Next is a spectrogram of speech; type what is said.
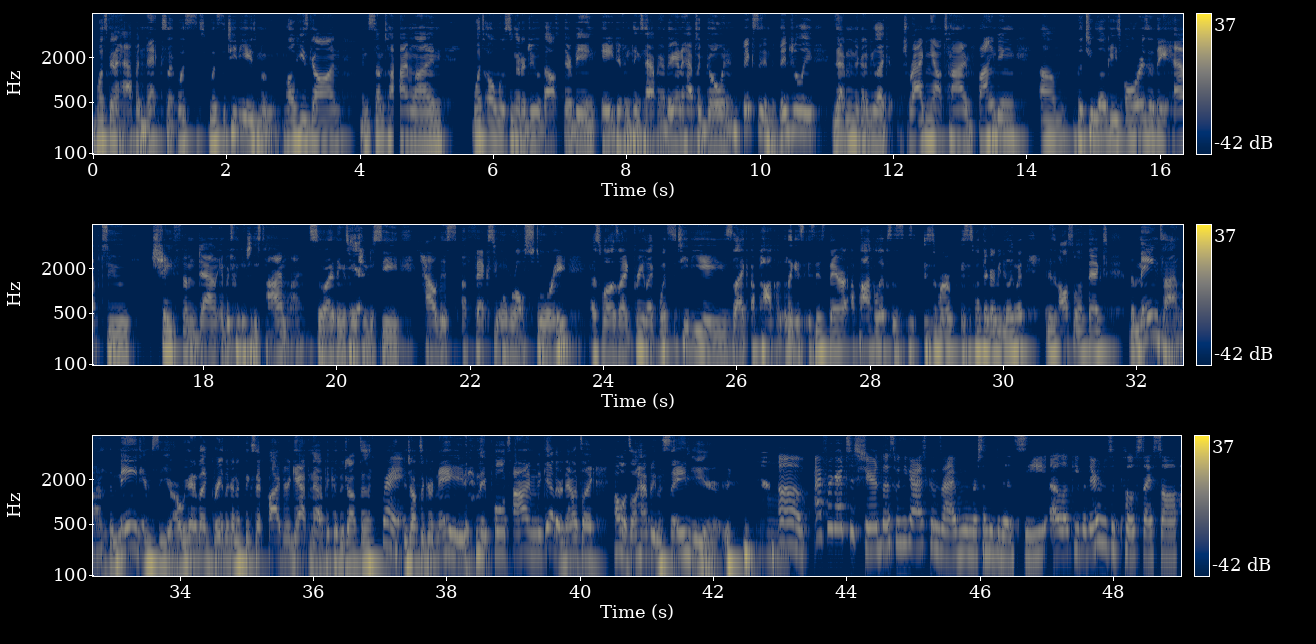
what's going to happen next. Like, what's what's the TVA's move? Loki's gone in some timeline. what's almost going to do about there being eight different things happening? Are they going to have to go in and fix it individually? Does that mean they're going to be like dragging out time finding um, the two Lokis, or is it they have to chase them down in between each of these timelines? So I think it's interesting to see how this affects the overall story as well as like great like what's the TVA's like apocalypse like is, is this their apocalypse? Is, is, is, this where, is this what they're going to be dealing with? And does it also affect the main timeline the main MCU are we going to be like great they're going to fix that five year gap now because they dropped a Right. they dropped a grenade and they pull time together. Now it's like oh it's all happening the same year. Um, I forgot to share this with you guys because I remember some people didn't see uh, Loki, but there was a post I saw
